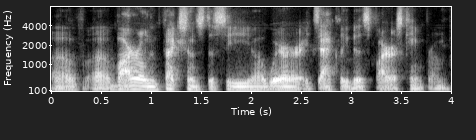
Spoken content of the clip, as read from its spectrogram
of uh, viral infections to see uh, where exactly this virus came from?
